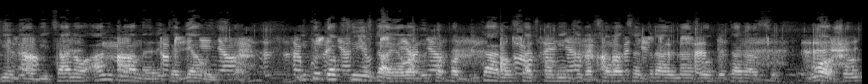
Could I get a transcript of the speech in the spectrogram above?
ziemię obiecaną Angloamerykę z I tylko przyjeżdżają, aby to pod gitarą stać pomiędzy a Warszawa Centralna, przed. Złote Tarasy, głosząc.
